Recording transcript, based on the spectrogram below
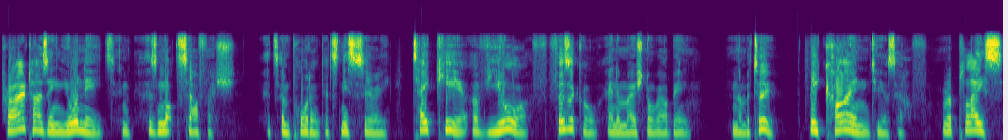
Prioritizing your needs is not selfish. It's important. It's necessary. Take care of your physical and emotional well being. Number two, be kind to yourself. Replace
